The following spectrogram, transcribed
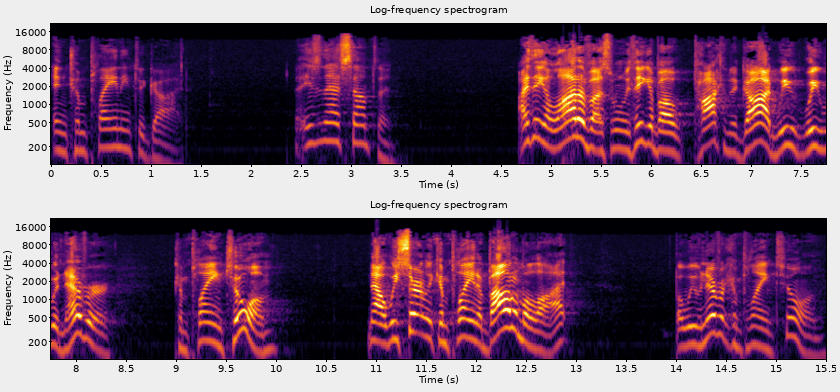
and complaining to God. Now, isn't that something? I think a lot of us, when we think about talking to God, we, we would never complain to Him. Now, we certainly complain about him a lot, but we would never complain to him.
